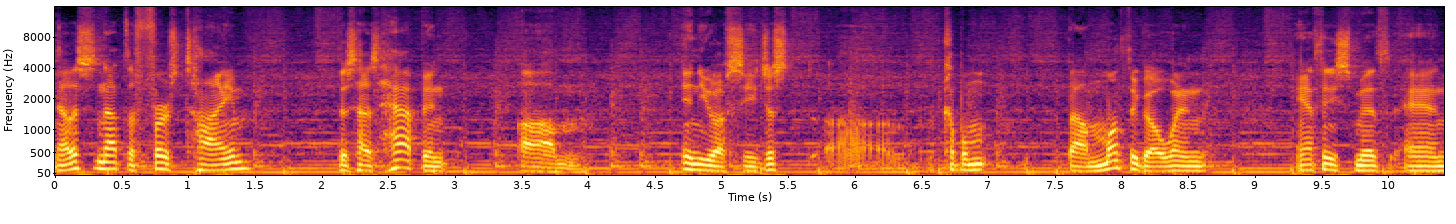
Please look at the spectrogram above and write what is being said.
Now, this is not the first time this has happened um, in UFC. Just uh, a couple, about a month ago, when Anthony Smith and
